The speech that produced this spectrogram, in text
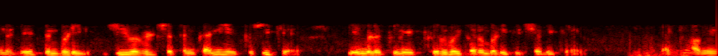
அந்த ஜெயத்தின்படி ஜீவ விருட்சத்தின் கனியை புசிக்க எங்களுக்கு நீ கிருபை தரும்படிக்கு செபிக்கிறேன். கர்த்தாவே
